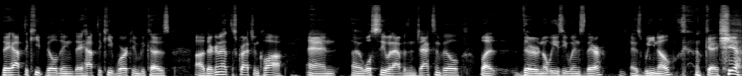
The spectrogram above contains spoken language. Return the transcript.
they have to keep building. They have to keep working because uh, they're going to have to scratch and claw. And uh, we'll see what happens in Jacksonville. But there are no easy wins there, as we know. okay, Yeah,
